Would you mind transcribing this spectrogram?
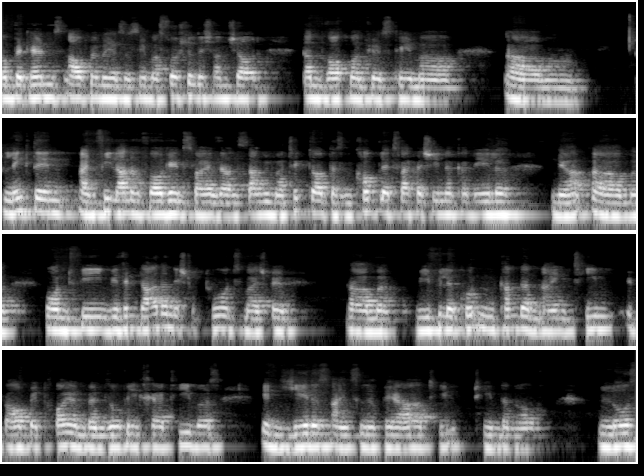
Kompetenz, auch wenn man jetzt das Thema Social sich anschaut, dann braucht man für das Thema ähm, LinkedIn eine viel andere Vorgehensweise als sagen wir mal TikTok. Das sind komplett zwei verschiedene Kanäle. Ja, ähm, und wie, wie sind da dann die Strukturen zum Beispiel? Ähm, wie viele Kunden kann dann ein Team überhaupt betreuen, wenn so viel Kreatives in jedes einzelne PA-Team dann auch los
